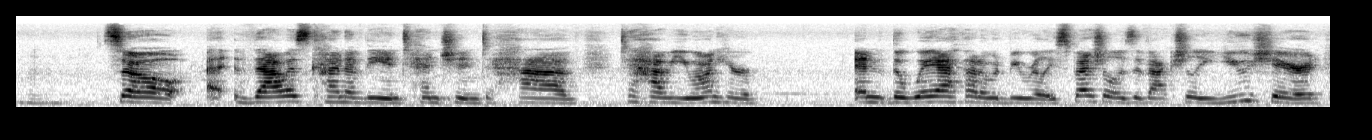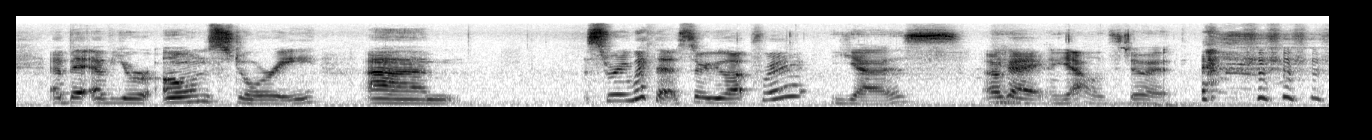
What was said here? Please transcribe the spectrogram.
So uh, that was kind of the intention to have to have you on here. And the way I thought it would be really special is if actually you shared a bit of your own story, um, story with us. Are you up for it? Yes. Okay. Yeah, let's do it.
